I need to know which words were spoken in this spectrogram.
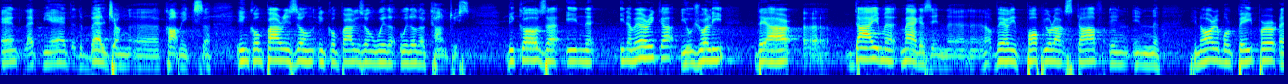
and let me add the Belgian uh, comics uh, in comparison in comparison with with other countries, because uh, in in America usually they are uh, dime magazine, uh, very popular stuff in in in horrible paper. Uh,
